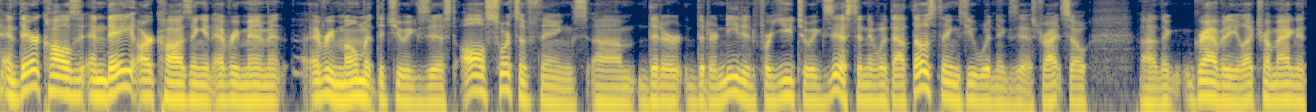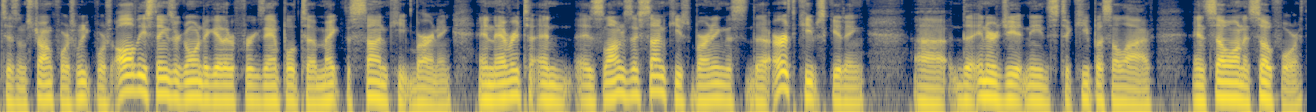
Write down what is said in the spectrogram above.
and they're cause and they are causing at every moment every moment that you exist all sorts of things um, that are that are needed for you to exist and without those things you wouldn't exist right so uh, the gravity, electromagnetism, strong force, weak force, all these things are going together. For example, to make the sun keep burning, and every and as long as the sun keeps burning, this the Earth keeps getting uh, the energy it needs to keep us alive, and so on and so forth.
